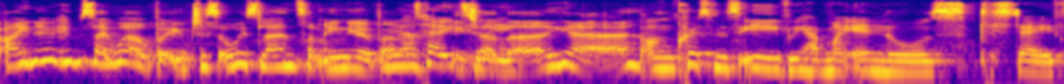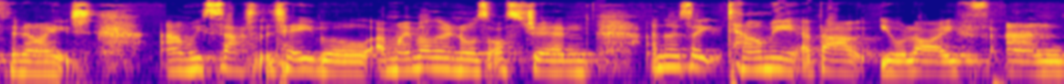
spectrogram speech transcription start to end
I know him so well, but you just always learn something new about Yeah. each other. Yeah. On Christmas Eve, we had my in-laws to stay for the night, and we sat at the table. And my mother-in-law's Austrian, and I was like, "Tell me about your life, and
